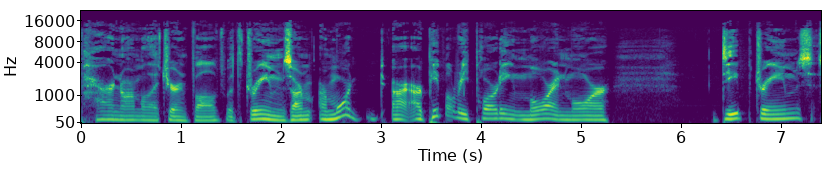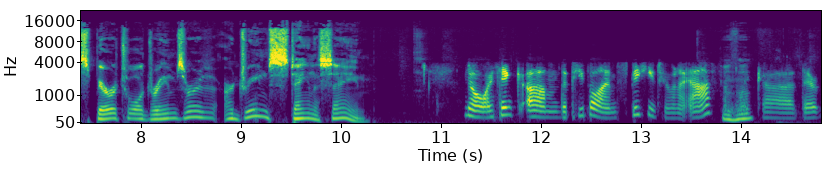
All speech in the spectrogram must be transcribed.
paranormal that you're involved with? Dreams are are more are, are people reporting more and more deep dreams, spiritual dreams, or are dreams staying the same? No, I think um, the people I'm speaking to, when I ask them, Mhm. like uh, they're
